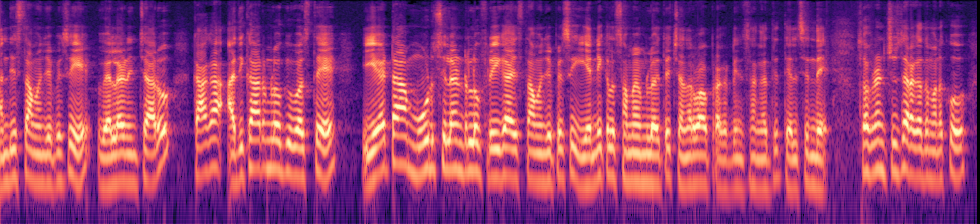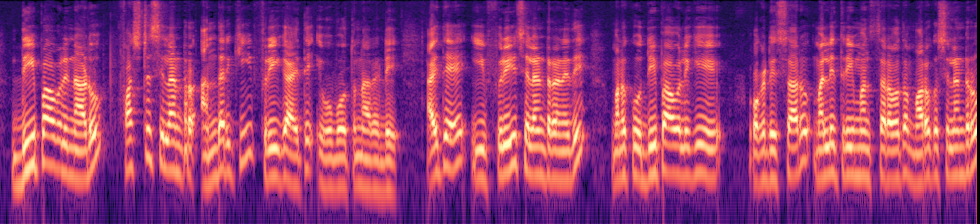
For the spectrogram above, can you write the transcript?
అందిస్తామని చెప్పేసి వెల్లడించారు. కాగా అధికారంలోకి వస్తే ఏటా మూడు సిలిండర్లు ఫ్రీగా ఇస్తామని చెప్పేసి ఎన్నికల సమయంలో అయితే చంద్రబాబు ప్రకటించిన సంగతి తెలిసిందే. సో ఫ్రెండ్స్ చూసారు కదా మనకు దీపావళి నాడు ఫస్ట్ సిలిండర్ అందరికీ ఫ్రీగా అయితే ఇవ్వబోతున్నారండి. అయితే ఈ ఫ్రీ సిలిండర్ అనేది మనకు దీపావళికి ఒకటి ఇస్తారు మళ్ళీ త్రీ మంత్స్ తర్వాత మరొక సిలిండరు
